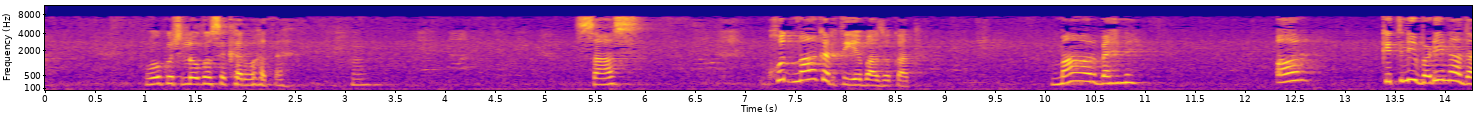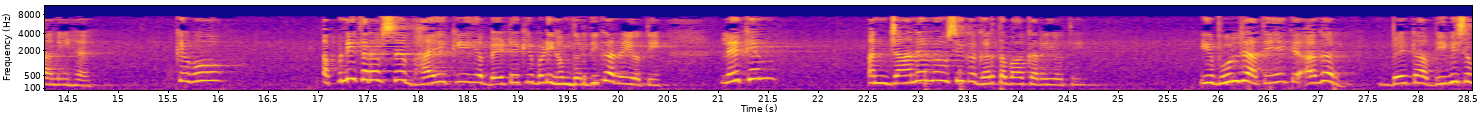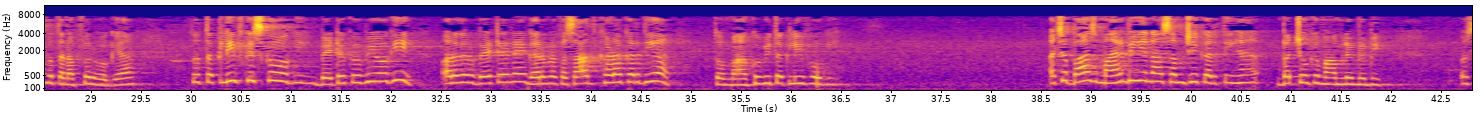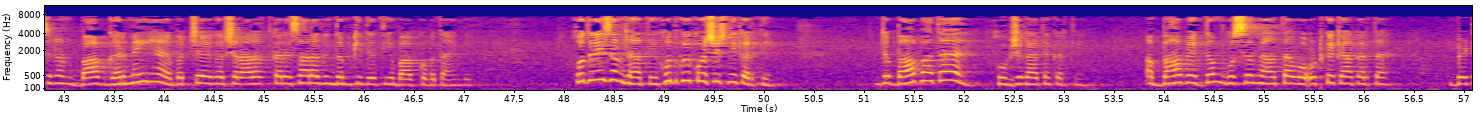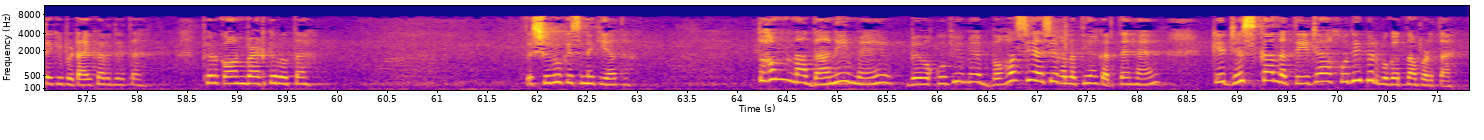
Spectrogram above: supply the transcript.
وہ کچھ لوگوں سے کرواتا ہے۔ ہاں۔ ساس خود ماں کرتی ہے بعض اوقات۔ ماں اور بہنیں۔ اور کتنی بڑی نادانی ہے کہ وہ اپنی طرف سے بھائی کی یا بیٹے کی بڑی ہمدردی کر رہی ہوتی، لیکن انجانے میں اسی کا گھر تباہ کر رہی ہوتی۔ یہ بھول جاتی ہے کہ اگر بیٹا بیوی سے متنفر ہو گیا تو تکلیف کس کو ہوگی؟ بیٹے کو بھی ہوگی۔ اور اگر بیٹے نے گھر میں فساد کھڑا کر دیا تو ماں کو بھی تکلیف ہوگی۔ اچھا بعض مائیں بھی یہ نہ سمجھی کرتی ہیں بچوں کے معاملے میں بھی۔ اس باپ گھر نہیں ہے، بچے اگر شرارت کرے، سارا دن دھمکی دیتی ہیں، باپ کو بتائیں گے۔ خود نہیں سمجھاتی، خود کوئی کوشش نہیں کرتی۔ جب باپ آتا ہے، خوب شکایتیں کرتی ہیں۔ اب باپ ایک دم غصے میں آتا ہے، وہ اٹھ کے کیا کرتا ہے؟ بیٹے کی پٹائی کر دیتا ہے۔ پھر کون بیٹھ کے روتا ہے؟ تو شروع کس نے کیا تھا؟ تو ہم نادانی میں، بے وقوفی میں بہت سی ایسی غلطیاں کرتے ہیں کہ جس کا نتیجہ خود ہی پھر بھگتنا پڑتا ہے۔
